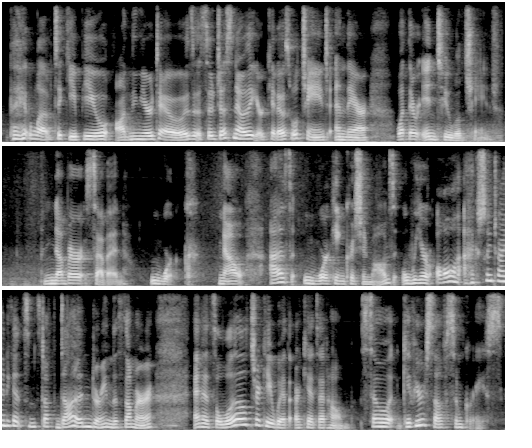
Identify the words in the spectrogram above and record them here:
they love to keep you on your toes. So just know that your kiddos will change and their what they're into will change. Number seven, work. Now, as working Christian moms, we are all actually trying to get some stuff done during the summer and it's a little tricky with our kids at home. So give yourself some grace.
